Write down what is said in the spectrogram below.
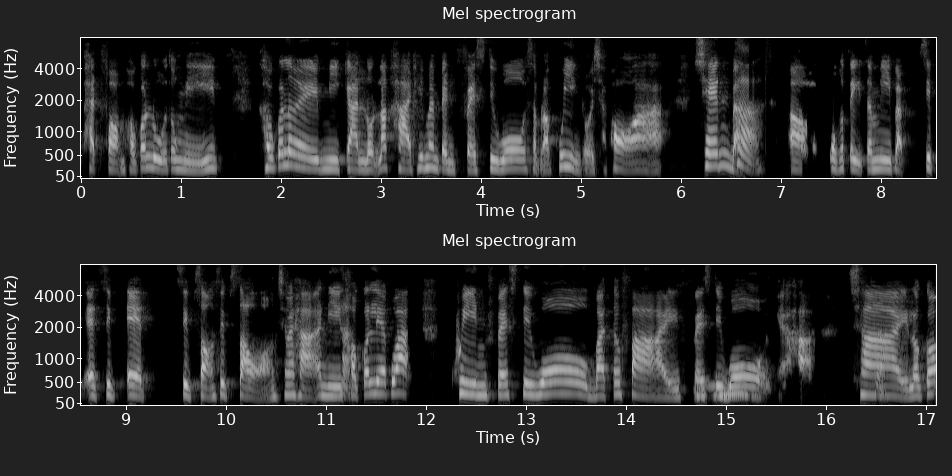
แพลตฟอร์มเขาก็รู้ตรงนี้ เขาก็เลยมีการลดราคาที่มันเป็น festival สำหรับผู้หญิงโดยเฉพาะเช่นแบบปกติจะมีแบบสิบเอ็ดสิบเอ็ดสิบสองสิบสองใช่ไหมคะอันนี้เขาก็เรียกว่า Queen Festival Butterfly Festival อย่างเงี้ยค่ะ ใช่แล้วก็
